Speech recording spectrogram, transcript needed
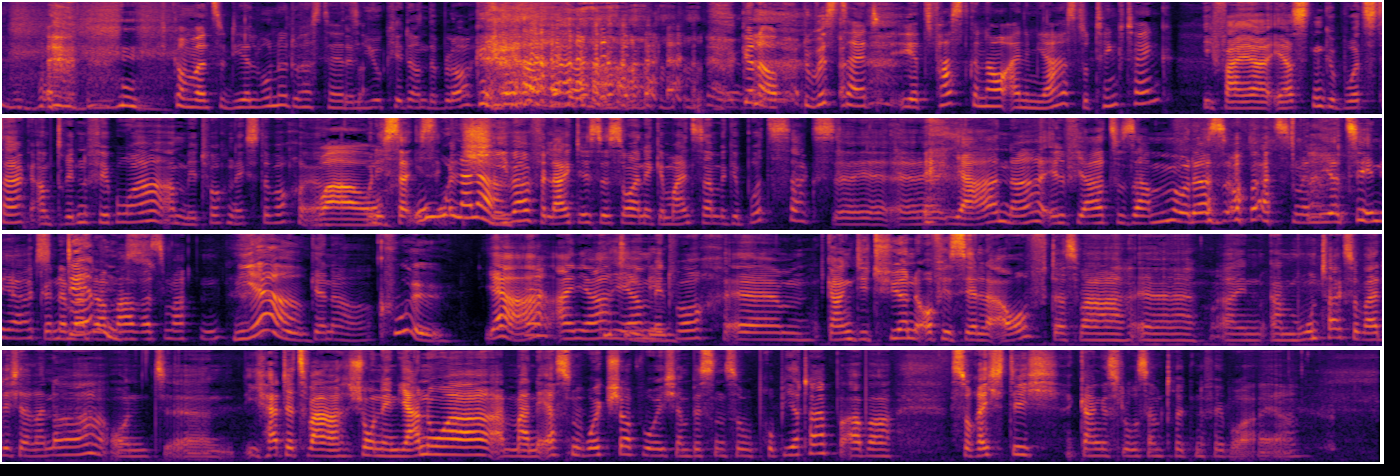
Ich komme mal zu dir, Lune. Du hast ja jetzt. The new kid on the block. genau. Du bist seit jetzt fast genau einem Jahr, hast du Think Tank? Ich feiere ersten Geburtstag am 3. Februar, am Mittwoch nächste Woche. Wow. Und ich sage, oh, Shiva, vielleicht ist es so eine gemeinsame Geburtstagsjahr, äh, äh, Jahr, ne? elf Jahre zusammen oder sowas. Wenn ihr zehn Jahre, können wir da mal was machen. Ja. Genau. Cool. Ja, ja, ein Jahr her, Idee. Mittwoch, ähm, gang die Türen offiziell auf. Das war äh, ein, am Montag, soweit ich erinnere. Und äh, ich hatte zwar schon im Januar meinen ersten Workshop, wo ich ein bisschen so probiert habe, aber so richtig gang es los am 3. Februar, ja.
